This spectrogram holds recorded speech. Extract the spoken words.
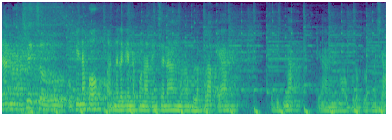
Yan mga kaswit, so okay po at nalagyan na po natin siya ng mga bulaklak. Ayan, sa gitna. Ayan, may mga bulaklak na siya.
